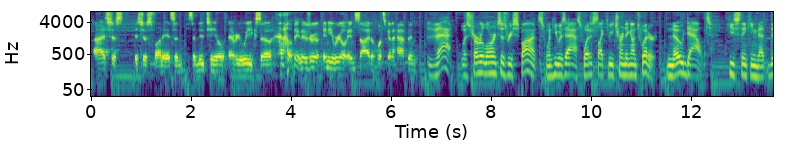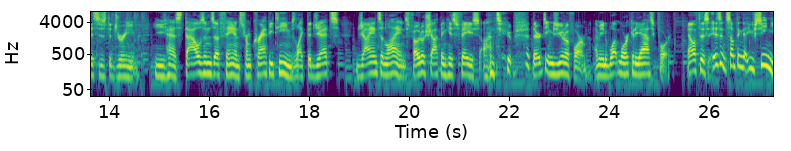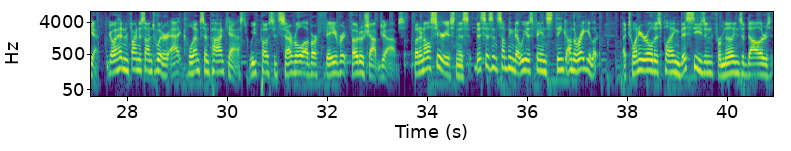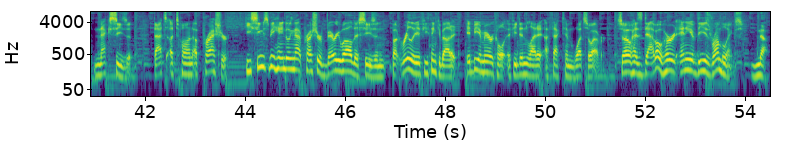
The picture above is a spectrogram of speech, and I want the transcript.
uh, it's just it's just funny. It's a it's a new team every week, so I don't think there's real, any real insight of what's going to happen. That was Trevor Lawrence's response when he was asked what it's like to be trending on Twitter. No doubt, he's thinking that this is the dream. He has thousands of fans from crappy teams like the Jets, Giants, and Lions photoshopping his face onto their team's uniform. I mean, what more could he ask for? Now, if this isn't something that you've seen yet, go ahead and find us on Twitter at Clemson Podcast. We've posted several of our favorite Photoshop jobs. But in all seriousness, this isn't something that we as fans think on the regular. A 20 year old is playing this season for millions of dollars next season. That's a ton of pressure. He seems to be handling that pressure very well this season, but really, if you think about it, it'd be a miracle if he didn't let it affect him whatsoever. So, has Dabo heard any of these rumblings? No.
